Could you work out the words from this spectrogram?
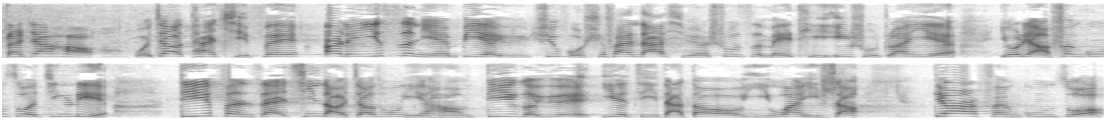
大家好，我叫谭启飞，二零一四年毕业于曲阜师范大学数字媒体艺术专业，有两份工作经历，第一份在青岛交通银行，第一个月业绩达到一万以上。第二份工作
